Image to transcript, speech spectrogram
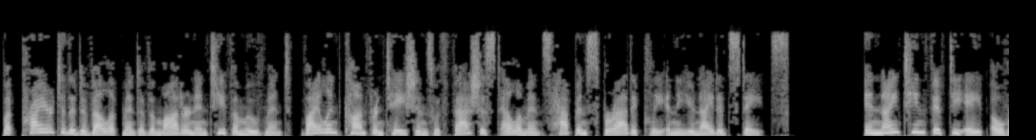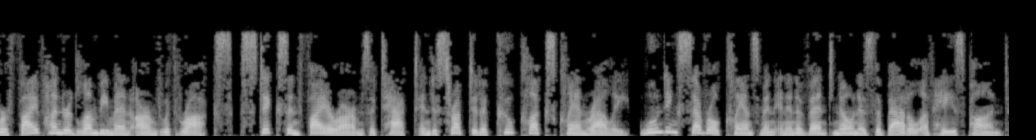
but prior to the development of the modern Antifa movement, violent confrontations with fascist elements happened sporadically in the United States. In 1958 over 500 Lumbee men armed with rocks, sticks and firearms attacked and disrupted a Ku Klux Klan rally, wounding several Klansmen in an event known as the Battle of Hayes Pond.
